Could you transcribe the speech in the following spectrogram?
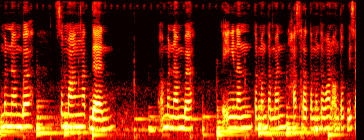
menambah semangat dan uh, menambah keinginan teman-teman hasrat teman-teman untuk bisa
